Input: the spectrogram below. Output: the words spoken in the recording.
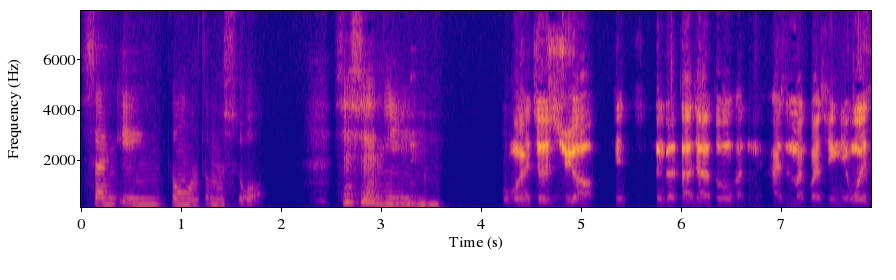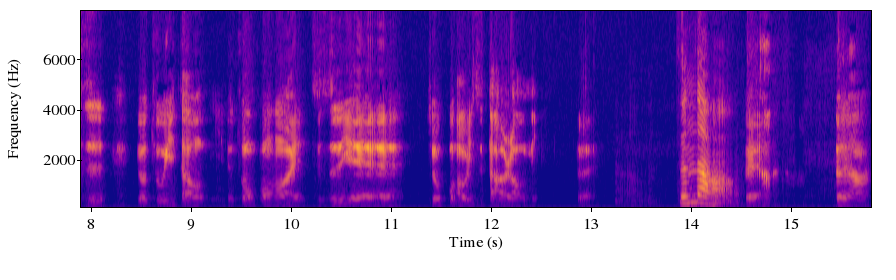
声音跟我这么说，谢谢你。不会，就是需要那个大家都很还是蛮关心你，我也是有注意到你的状况，后来只是也就不好意思打扰你，对，真的、哦，对啊，对啊，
